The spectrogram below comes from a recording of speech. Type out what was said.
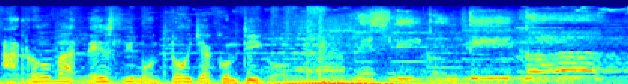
arroba Leslie Montoya contigo. Leslie contigo.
